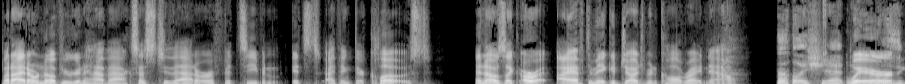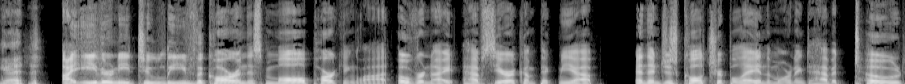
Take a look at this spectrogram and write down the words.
but I don't know if you're going to have access to that or if it's even it's. I think they're closed. And I was like, all right, I have to make a judgment call right now. Holy shit. Where- This is good. I either need to leave the car in this mall parking lot overnight, have Sierra come pick me up, and then just call AAA in the morning to have it towed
